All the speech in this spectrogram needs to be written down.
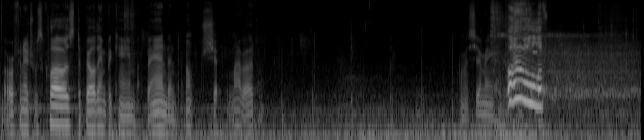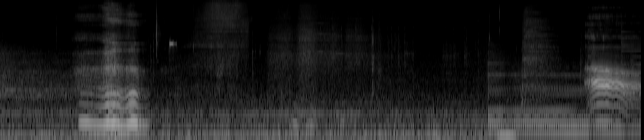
The orphanage was closed, the building became abandoned. Oh shit, my bad. I'm assuming. Oh! Oh.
